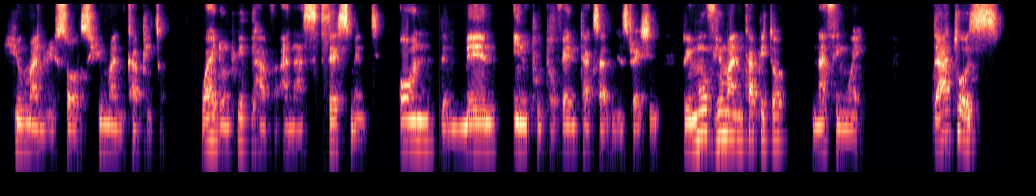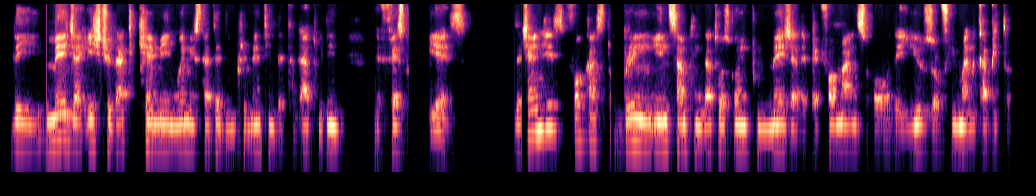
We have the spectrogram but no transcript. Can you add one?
human resource, human capital. Why don't we have an assessment on the main input of any tax administration? Remove human capital, nothing works. That was the major issue that came in when we started implementing the TADAT within the first years. The changes focused on bringing in something that was going to measure the performance or the use of human capital.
